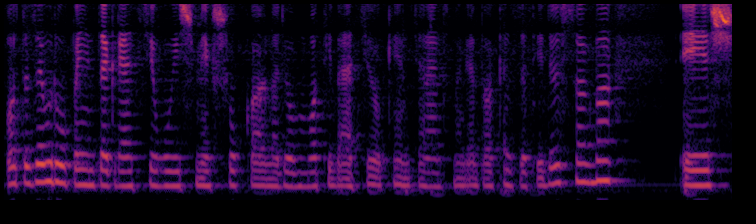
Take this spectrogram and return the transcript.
ott az európai integráció is még sokkal nagyobb motivációként jelent meg ebbe a kezdeti időszakba, és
